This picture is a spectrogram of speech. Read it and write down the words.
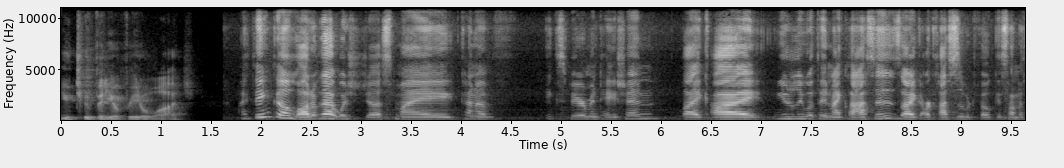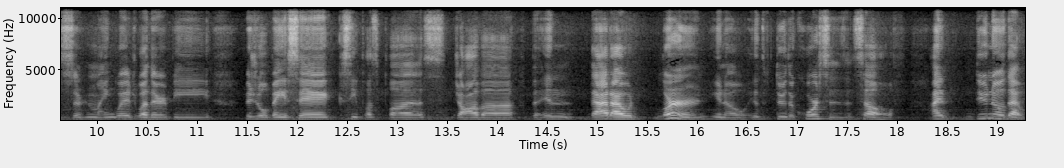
YouTube video for you to watch? I think a lot of that was just my kind of experimentation. Like I usually within my classes, like our classes would focus on a certain language, whether it be Visual Basic, C++, Java. In that I would learn, you know, through the courses itself. I do know that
